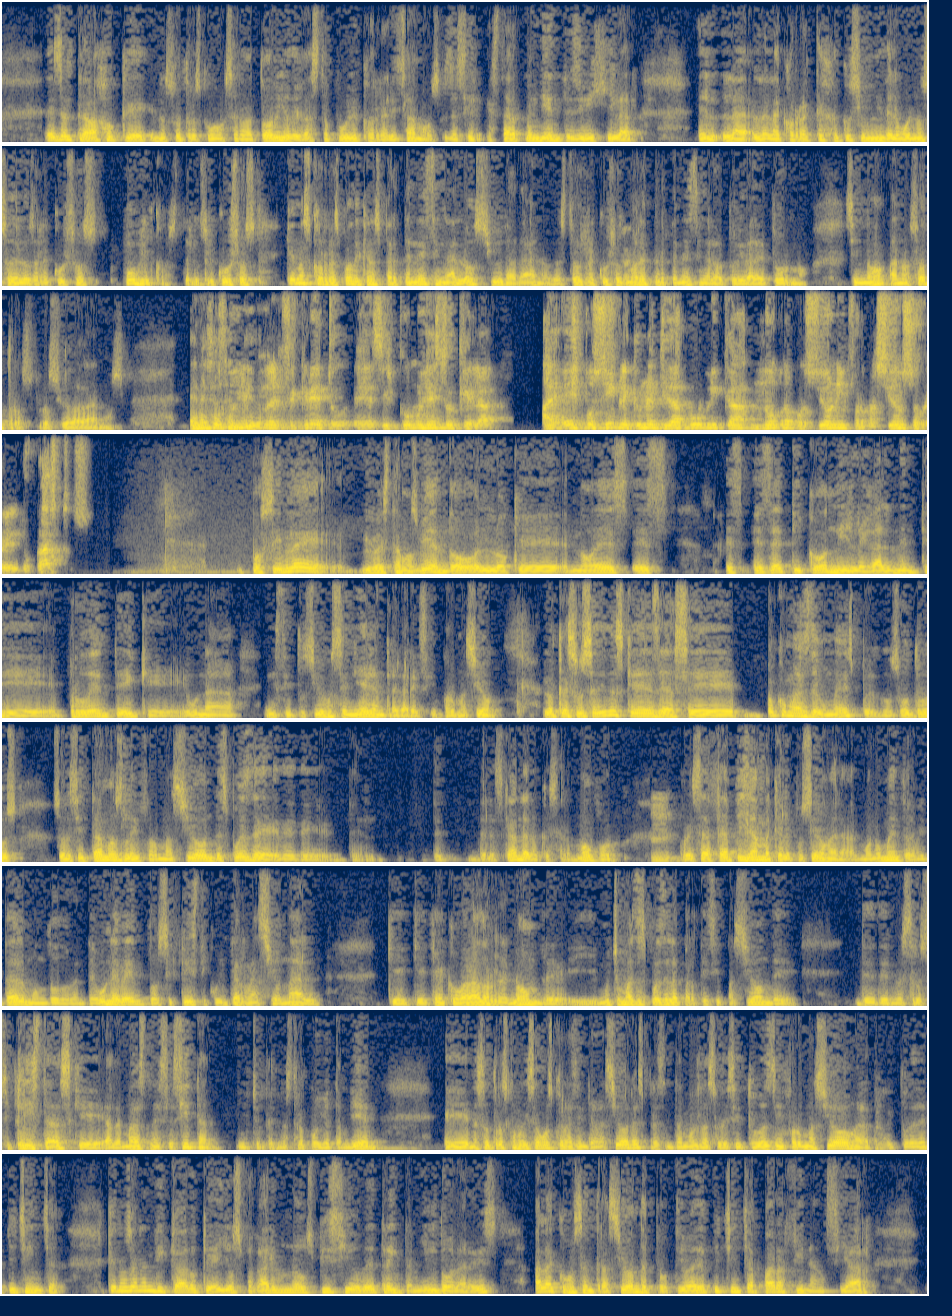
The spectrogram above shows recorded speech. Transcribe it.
es el trabajo que nosotros como Observatorio de Gasto Público realizamos, es decir, estar pendientes y vigilar la, la, correcta ejecución y del buen uso de los recursos públicos, de los recursos que nos corresponden, que nos pertenecen a los ciudadanos. Estos recursos no le pertenecen a la autoridad de turno, sino a nosotros, los ciudadanos. En ese ¿Cómo sentido. Es del secreto? Es decir, ¿cómo es esto que la, es posible que una entidad pública no proporcione información sobre los gastos? Posible, lo estamos viendo. Lo que no es, es, es, es ético ni legalmente prudente que una institución se niega a entregar esa información. Lo que ha sucedido es que desde hace poco más de un mes, pues nosotros solicitamos la información después de, del escándalo que se armó por, mm. esa fea pijama que le pusieron al, monumento a la mitad del mundo durante un evento ciclístico internacional que, que, ha cobrado renombre y mucho más después de la participación de, de, nuestros ciclistas que además necesitan mucho de nuestro apoyo también. Eh, nosotros comenzamos con las integraciones, presentamos las solicitudes de información a la prefectura de Pichincha, que nos han indicado que ellos pagaron un auspicio de 30 mil dólares a la concentración deportiva de Pichincha para financiar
